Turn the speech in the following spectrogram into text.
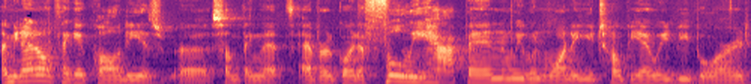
i mean i don't think equality is uh, something that's ever going to fully happen. We wouldn't want a utopia. We'd be bored.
